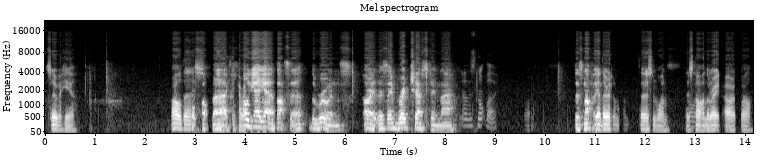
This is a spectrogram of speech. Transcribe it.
It's over here. Oh, there's... Up I there. think I Oh yeah, recognise yeah, that's it. The ruins. Alright, there's a red chest in there. No, there's not though. There's nothing. Yeah, there isn't one. There isn't one. It's Oh, not on the radar as well.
